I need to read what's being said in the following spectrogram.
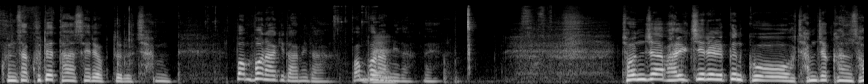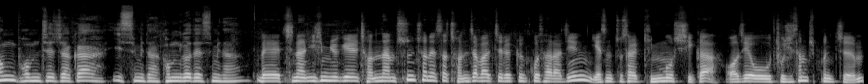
군사 쿠데타 세력들을 참 뻔뻔하기도 합니다. 뻔뻔합니다. 네. 네. 전자 발찌를 끊고 잠적한 성범죄자가 있습니다. 검거됐습니다. 네, 지난 26일 전남 순천에서 전자 발찌를 끊고 사라진 62살 김모 씨가 어제 오후 2시 30분쯤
